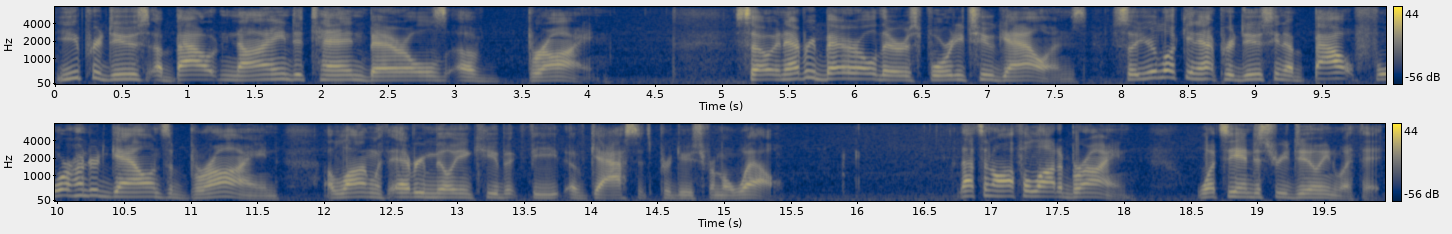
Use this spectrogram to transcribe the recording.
you produce about 9 to 10 barrels of brine. So in every barrel there's 42 gallons. So you're looking at producing about 400 gallons of brine along with every million cubic feet of gas that's produced from a well. That's an awful lot of brine. What's the industry doing with it?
